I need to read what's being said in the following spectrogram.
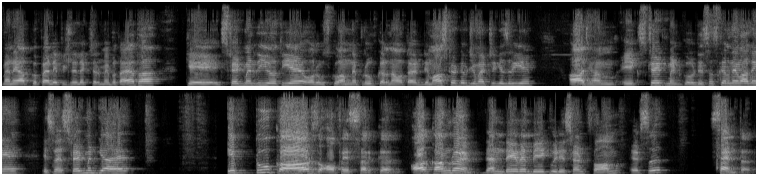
मैंने आपको पहले पिछले लेक्चर में बताया था कि एक स्टेटमेंट दी होती है और उसको हमने प्रूव करना होता है डिमॉन्स्ट्रेटिव ज्योमेट्री के ज़रिए। आज हम एक स्टेटमेंट को डिस्कस करने वाले हैं। इसमें स्टेटमेंट क्या है? If two chords of a circle और congruent then they will be equidistant from its centre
